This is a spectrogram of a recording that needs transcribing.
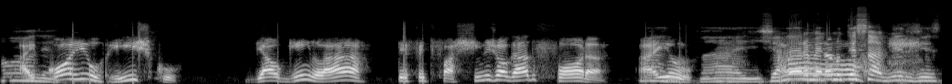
Olha. Aí corre o risco de alguém lá ter feito faxina e jogado fora. Aí eu. Ai, já não, era melhor não ter sabido disso.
